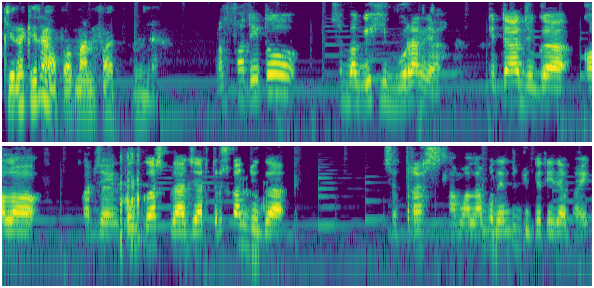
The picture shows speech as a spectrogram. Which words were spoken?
Kira-kira apa manfaatnya? manfaat itu sebagai hiburan ya kita juga kalau kerjain tugas belajar terus kan juga stres lama-lama dan itu juga tidak baik.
